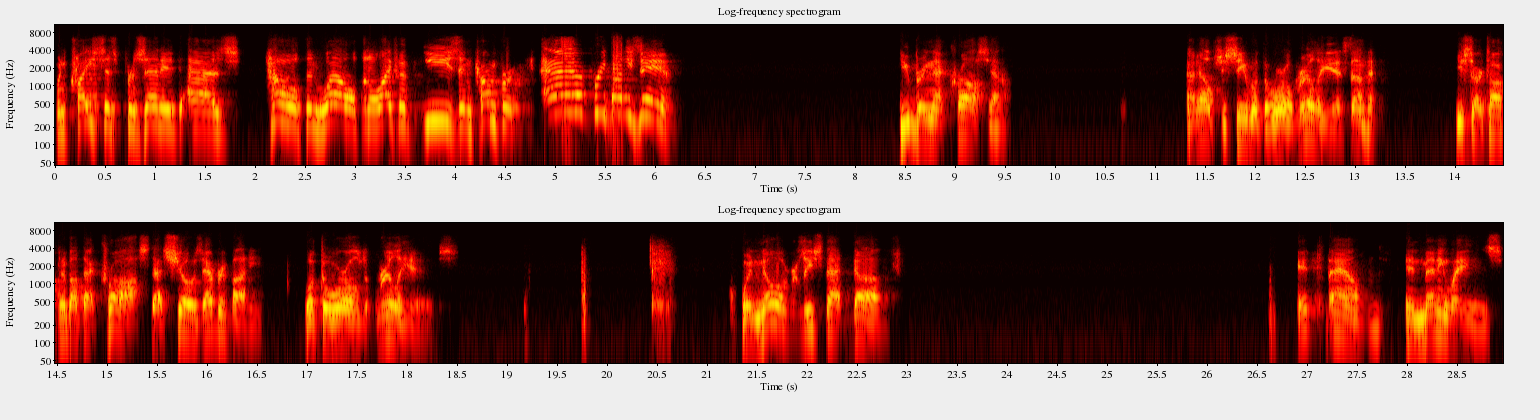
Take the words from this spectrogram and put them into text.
when Christ is presented as health and wealth and a life of ease and comfort, everybody's in. You bring that cross out. That helps you see what the world really is, doesn't it? You start talking about that cross, that shows everybody what the world really is. When Noah released that dove, it found in many ways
